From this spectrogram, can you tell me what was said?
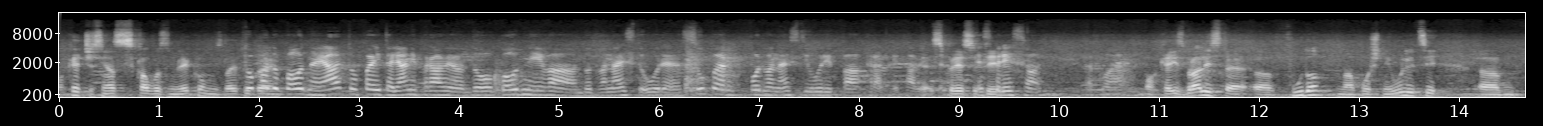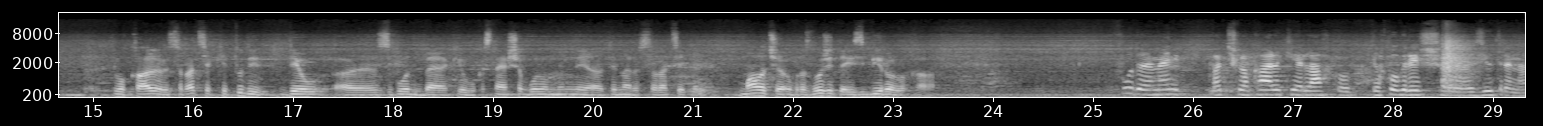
Okej, če sem jaz s kavo z mlekom zdaj To pa tukaj. dopoldne, ja, to pa Italijani pravijo do poldneva, do 12. ure super, po 12. uri pa kratke kavice. Espresso. Espresso, tako je. Okay, izbrali ste uh, Fudo na Pošni ulici, um, lokal restauracije, ki je tudi del uh, zgodbe, ki jo bo kasneje še bolj omenili, uh, te na restauraciji. Malo, če obrazložite izbiro lokala. Fudo je meni pač lokal, kjer lahko, lahko greš eh, zjutraj na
